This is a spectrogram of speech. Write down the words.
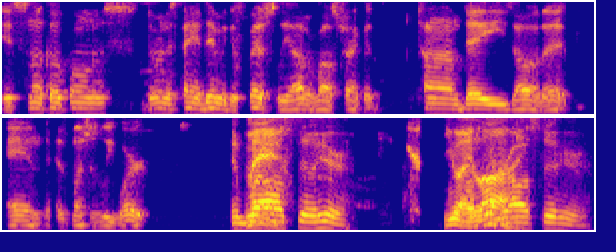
It snuck up on us during this pandemic, especially. I'd have lost track of time, days, all that, and as much as we work. And we're Man. all still here. You ain't lying. We're all still here.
